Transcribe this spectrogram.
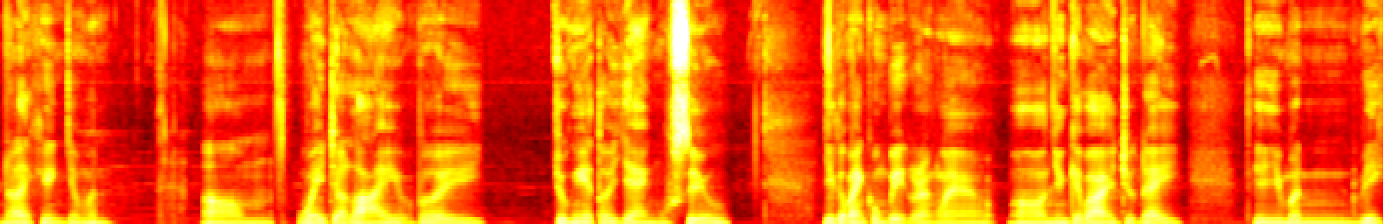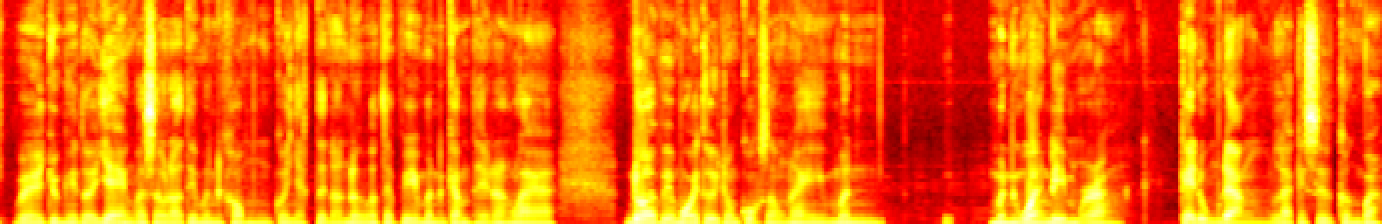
nó lại khiến cho mình um, quay trở lại với chủ nghĩa tối giản một xíu. Như các bạn cũng biết rằng là uh, những cái bài trước đây thì mình viết về chủ nghĩa tối giản và sau đó thì mình không có nhắc tới nó nữa. Tại vì mình cảm thấy rằng là đối với mọi thứ trong cuộc sống này mình mình quan điểm rằng cái đúng đắn là cái sự cân bằng.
